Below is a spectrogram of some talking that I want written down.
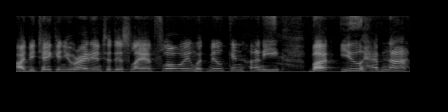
I'd be taking you right into this land flowing with milk and honey, but you have not.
